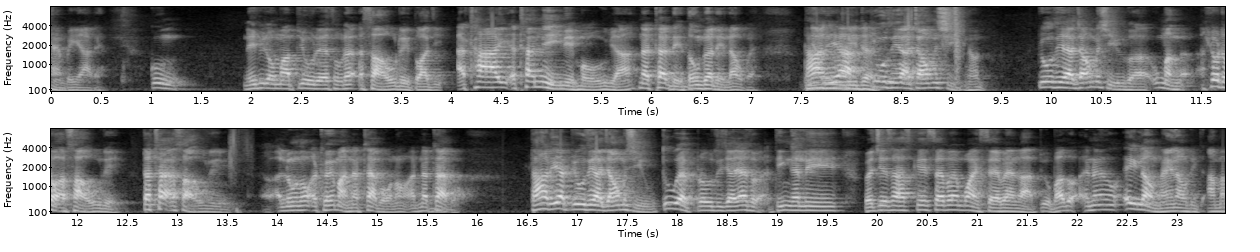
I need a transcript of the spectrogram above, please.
ခံပေးရတယ်ခုနေပြီးတော့မှပြိုတယ်ဆိုတော့အစာအုပ်တွေတွားကြည့်အထားကြီးအထက်မြင့်ကြီးတွေမဟုတ်ဘူးဗျာနှစ်ထပ်တွေသုံးထပ်တွေလောက်ပဲဒါတွေကပြိုစရာအကြောင်းမရှိဘူးနော်ပြိုစရာအကြောင်းမရှိဘူးဆိုတာဥမာအလွတ်တော်အစာအုပ်တွေတစ်ထပ်အစာအုပ်တွေအလုံးစုံအထွဲမှာနှစ်ထပ်ပေါ့နော်အနှစ်ထပ်ပေါ့ ဒါတွေကပြိုစရာအကြောင်းမရှိဘူးသူ့ရဲ့ procedure ရဆိုဒီငလင် register scale 7.7ကပြိုဘာလို့အနည်းဆုံး8လောက်9လောက်ထိအာမ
